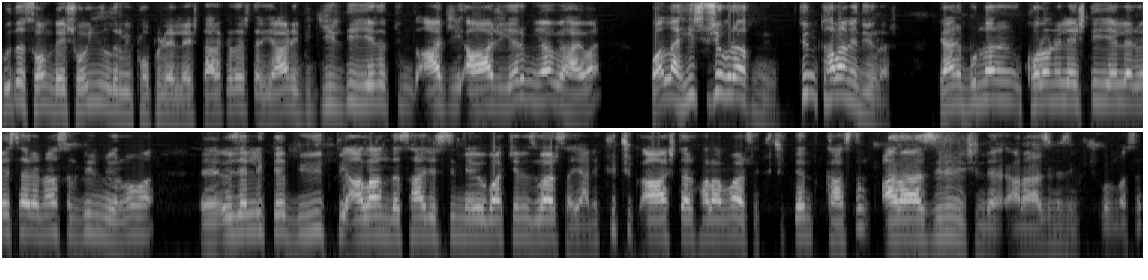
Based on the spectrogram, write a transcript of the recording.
bu da son 5-10 yıldır bir popülerleşti arkadaşlar. Yani bir girdiği yerde tüm ağacı, ağacı yer mi ya bir hayvan? Vallahi hiçbir şey bırakmıyor. Tüm talan ediyorlar. Yani bunların kolonileştiği yerler vesaire nasıl bilmiyorum ama e, özellikle büyük bir alanda sadece sizin meyve bahçeniz varsa yani küçük ağaçlar falan varsa küçükten kastım arazinin içinde arazinizin küçük olması.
